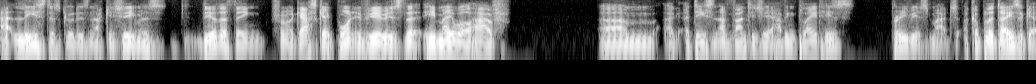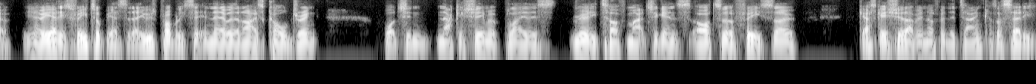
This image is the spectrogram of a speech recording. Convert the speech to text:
at least as good as Nakashima's. The other thing from a Gasquet point of view is that he may well have um, a, a, decent advantage here, having played his previous match a couple of days ago. You know, he had his feet up yesterday. He was probably sitting there with a nice cold drink, watching Nakashima play this really tough match against Arthur Fils. So Gasquet should have enough in the tank. As I said, he's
